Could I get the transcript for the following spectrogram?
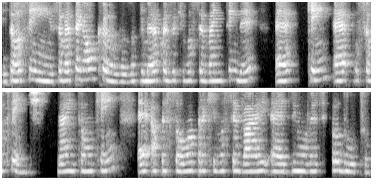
Então, assim, você vai pegar o Canvas, a primeira coisa que você vai entender é quem é o seu cliente. Né? Então, quem é a pessoa para que você vai é, desenvolver esse produto?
